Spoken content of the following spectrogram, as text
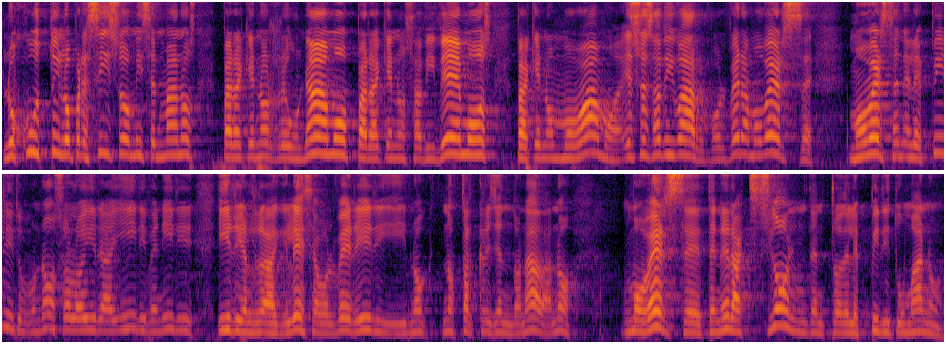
lo justo y lo preciso, mis hermanos, para que nos reunamos, para que nos avivemos, para que nos movamos. Eso es avivar, volver a moverse, moverse en el espíritu, no solo ir a ir y venir, ir, a la iglesia, volver, ir y no, no estar creyendo nada, no. Moverse, tener acción dentro del espíritu humano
